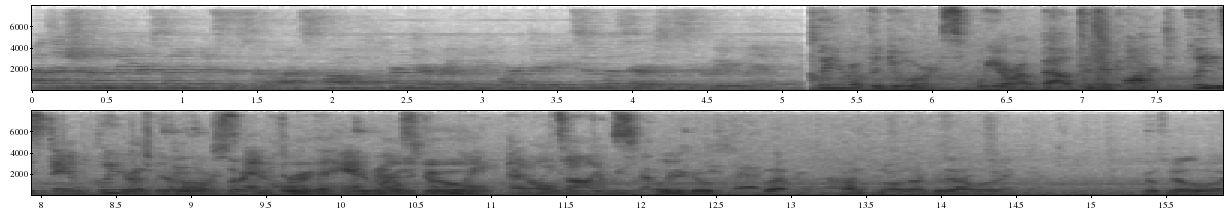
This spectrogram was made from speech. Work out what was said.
Attention on the air side, this is the last call for Frontier freight 2432 with services to Cleveland. Clear of the doors. We are about to depart. Please stand clear of the doors and hold train. the handrails ready to go. firmly at all times. I think it goes that way. I don't know that go that way. It goes the other way.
